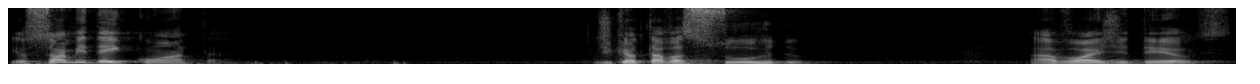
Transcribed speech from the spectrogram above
Eu só me dei conta de que eu estava surdo à voz de Deus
